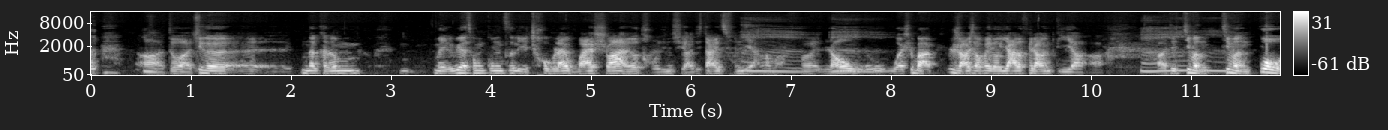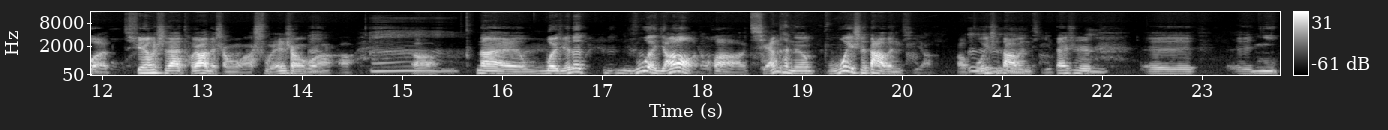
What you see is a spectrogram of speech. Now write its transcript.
啊，对吧？这个呃，那可能。每个月从工资里抽出来五万十万的都投进去啊，就当于存钱了嘛。嗯、然后我我是把日常消费都压得非常低啊啊、嗯、啊，就基本基本过我学生时代同样的生活，鼠人生活啊、嗯、啊。那我觉得如果养老的话，钱肯定不会是大问题啊啊，不会是大问题。嗯、但是呃呃，你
